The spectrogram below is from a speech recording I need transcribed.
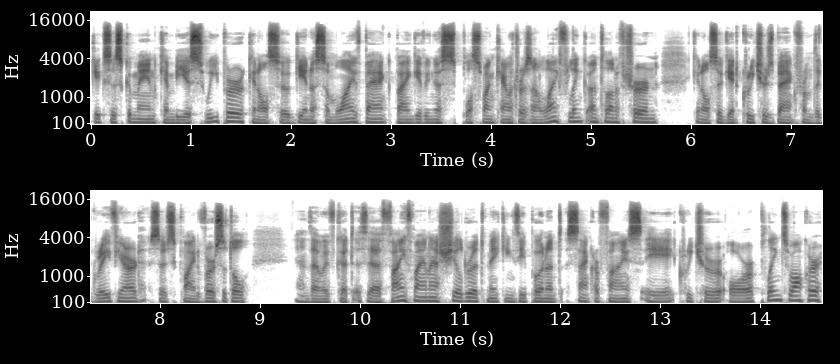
Gix's command can be a sweeper, can also gain us some life back by giving us plus one counters and a life link until end of turn. Can also get creatures back from the graveyard, so it's quite versatile. And then we've got the 5 mana Sheoldred, making the opponent sacrifice a creature or planeswalker.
